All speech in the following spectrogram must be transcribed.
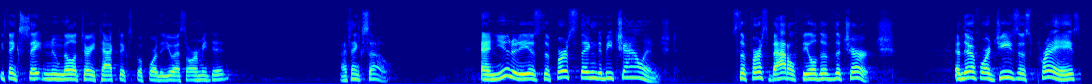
You think Satan knew military tactics before the U.S. Army did? I think so. And unity is the first thing to be challenged. It's the first battlefield of the church. And therefore, Jesus prays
